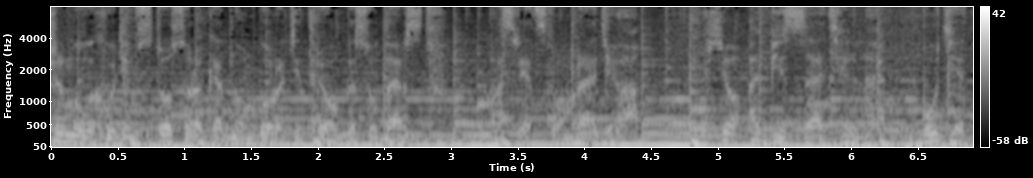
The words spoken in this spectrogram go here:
Также мы выходим в 141 городе трех государств посредством радио. Все обязательно будет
